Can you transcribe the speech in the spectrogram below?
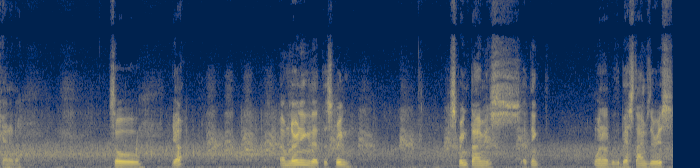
Canada. So yeah, I'm learning that the spring springtime is I think one of the best times there is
